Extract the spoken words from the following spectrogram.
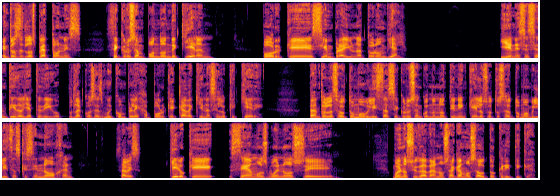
Entonces los peatones se cruzan por donde quieran porque siempre hay una torón vial. Y en ese sentido, ya te digo, pues la cosa es muy compleja porque cada quien hace lo que quiere. Tanto los automovilistas se cruzan cuando no tienen que, los otros automovilistas que se enojan. ¿Sabes? Quiero que seamos buenos, eh, buenos ciudadanos, hagamos autocrítica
